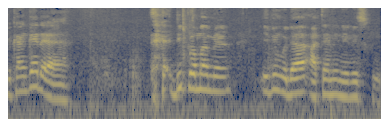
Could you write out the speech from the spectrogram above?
You can get a diploma mill even without attending any school.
